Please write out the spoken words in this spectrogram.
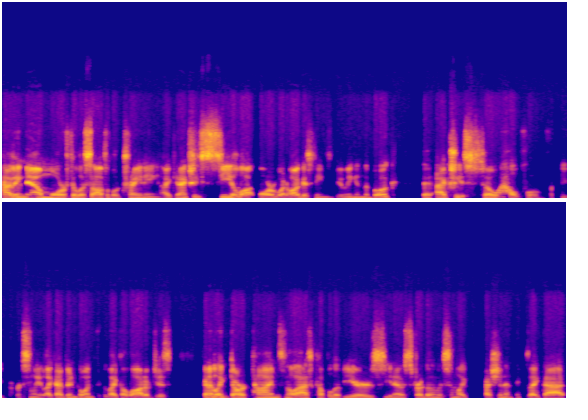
having now more philosophical training, I can actually see a lot more what Augustine's doing in the book that actually is so helpful for me personally. Like I've been going through like a lot of just kind of like dark times in the last couple of years, you know, struggling with some like depression and things like that.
